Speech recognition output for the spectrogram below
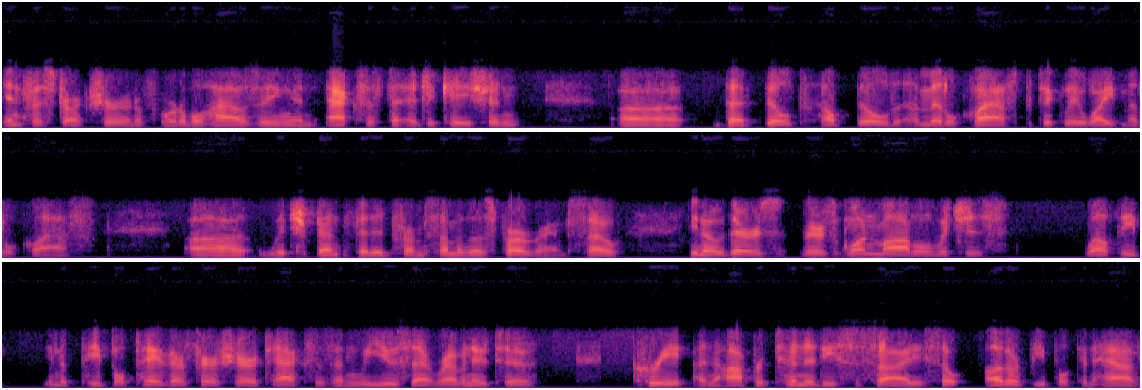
infrastructure and affordable housing and access to education uh, that built helped build a middle class, particularly a white middle class, uh, which benefited from some of those programs. So, you know, there's there's one model which is wealthy, you know, people pay their fair share of taxes, and we use that revenue to create an opportunity society so other people can have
